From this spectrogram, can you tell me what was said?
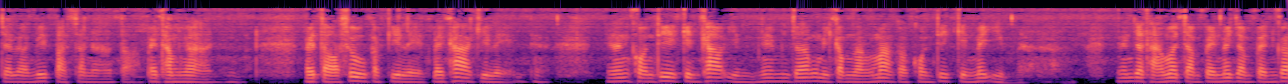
เจริญวิปัสสนาต่อไปทำงาน ไปต่อสู้กับกิเลสไปฆ่ากิเลสดังนั้นคนที่กินข้าวอิ่มเนี่ยมันจะต้องมีกำลังมากกว่าคนที่กินไม่อิ่มนั้นจะถามว่าจำเป็นไม่จำเป็นก็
